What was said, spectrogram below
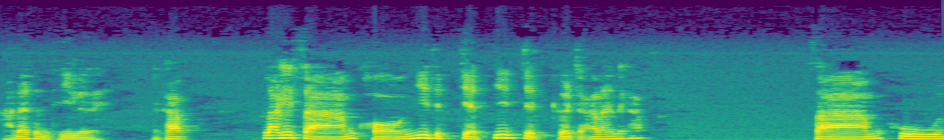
หาได้ทันทีเลยนะครับ รากที่ 3 ของ 27 27 เกิดจากอะไรนะครับ3คูณ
